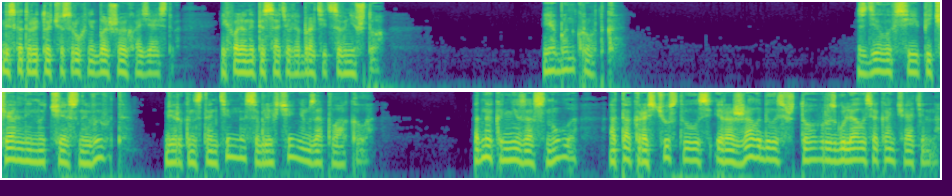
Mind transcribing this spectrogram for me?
без которой тотчас рухнет большое хозяйство и хваленый писатель обратится в ничто. Я банкротка. Сделав сей печальный, но честный вывод, Вера Константиновна с облегчением заплакала. Однако не заснула, а так расчувствовалась и разжалобилась, что разгулялась окончательно.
